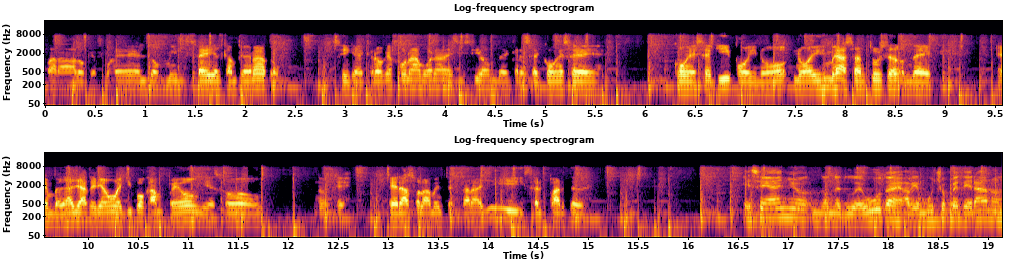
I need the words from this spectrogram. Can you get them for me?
para lo que fue el 2006, el campeonato. Así que creo que fue una buena decisión de crecer con ese, con ese equipo y no, no irme a Santurce donde en verdad ya tenían un equipo campeón y eso no, eh, era solamente estar allí y ser parte de. Ese año donde tú debutas, había muchos veteranos,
